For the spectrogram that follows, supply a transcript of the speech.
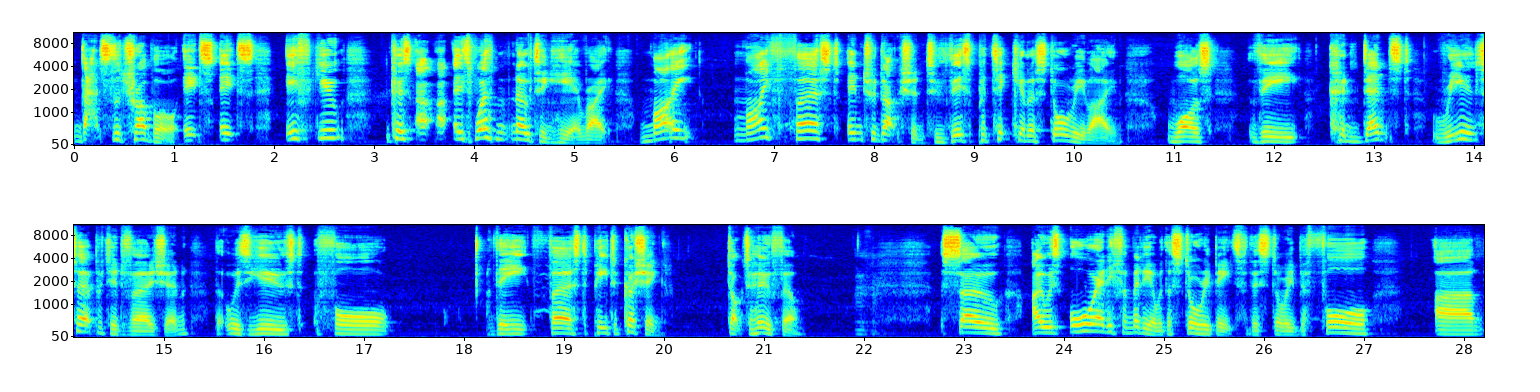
That's the trouble. It's it's if you because uh, uh, it's worth noting here, right? My my first introduction to this particular storyline was the condensed, reinterpreted version that was used for the first Peter Cushing Doctor Who film. So I was already familiar with the story beats for this story before um,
